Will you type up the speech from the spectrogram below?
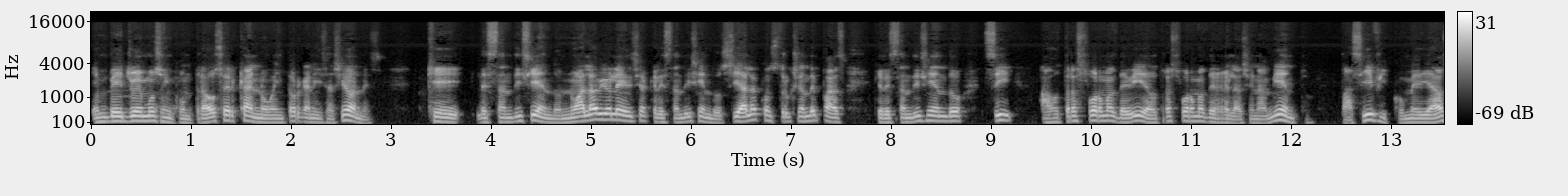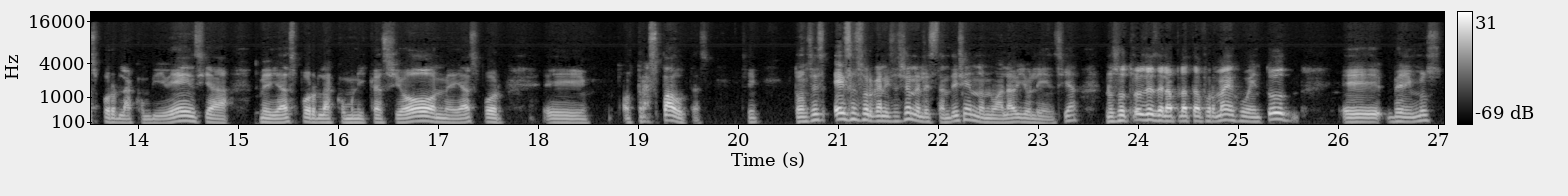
en Bello hemos encontrado cerca de 90 organizaciones que le están diciendo no a la violencia, que le están diciendo sí a la construcción de paz, que le están diciendo sí a otras formas de vida, otras formas de relacionamiento pacífico, mediados por la convivencia, mediadas por la comunicación, mediadas por eh, otras pautas. ¿sí? Entonces, esas organizaciones le están diciendo no a la violencia. Nosotros desde la plataforma de juventud eh, venimos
